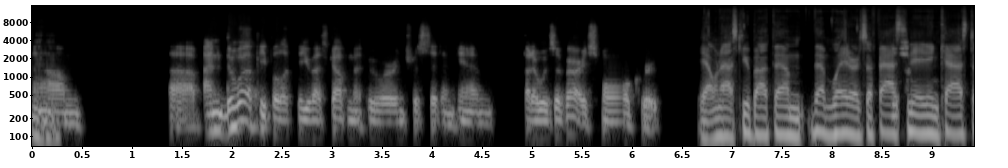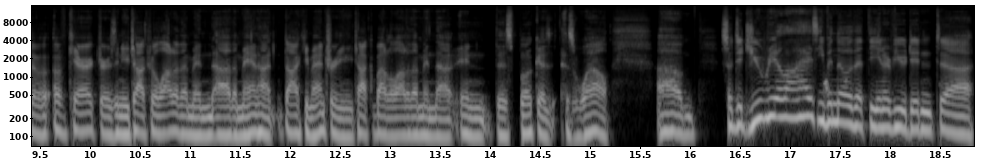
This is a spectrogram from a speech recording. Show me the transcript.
Mm-hmm. Um, uh, and there were people at the US government who were interested in him, but it was a very small group. Yeah, I want to ask you about them them later. It's a fascinating yeah. cast of, of characters, and you talk to a lot of them in uh, the Manhunt documentary, and you talk about a lot of them in the in this book as, as well. Um, so, did you realize, even though that the interview didn't, uh,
